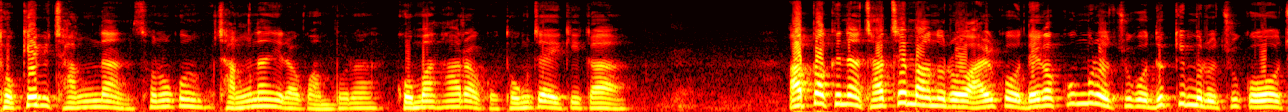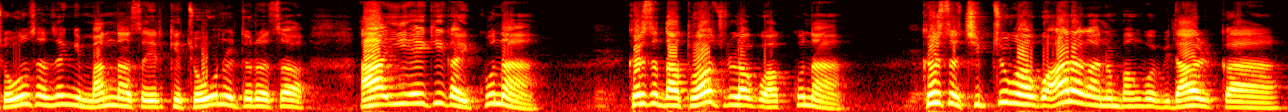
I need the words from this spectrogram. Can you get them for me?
도깨비 장난, 손오공 장난이라고 안 보나? 고만하라고 동자기가. 아빠 그냥 자체만으로 알고 내가 꿈으로 주고 느낌으로 주고 좋은 선생님 만나서 이렇게 조언을 들어서 아 이 애기가 있구나. 그래서 나 도와주려고 왔구나. 그래서 집중하고 알아가는 방법이 나을까?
